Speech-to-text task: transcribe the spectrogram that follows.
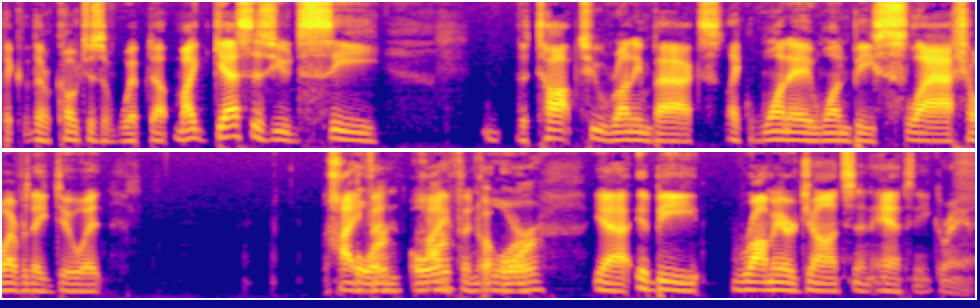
that their coaches have whipped up. My guess is you'd see the top two running backs, like one A, one B slash, however they do it, hyphen, Or- or, hyphen, or. or. Yeah, it'd be Rahmir Johnson and Anthony Grant.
